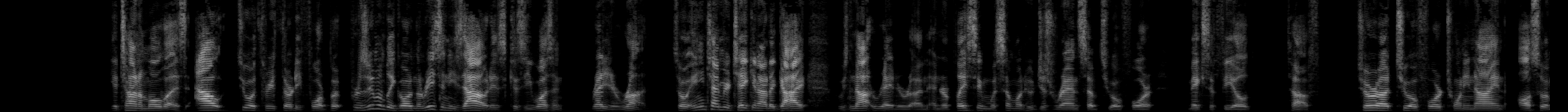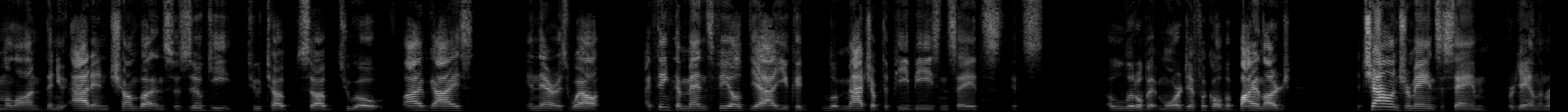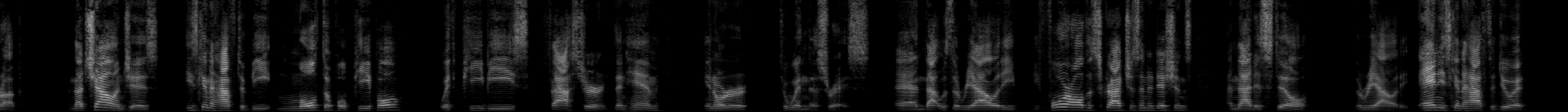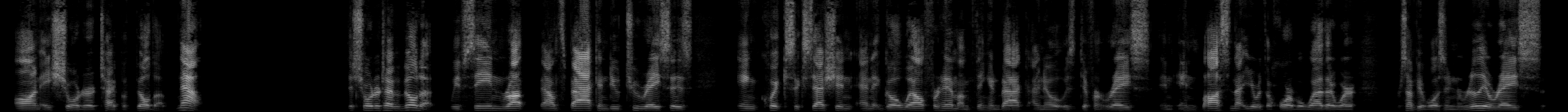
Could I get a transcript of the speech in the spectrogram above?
Gaetano Molla is out, 203.34. But presumably, Gordon, the reason he's out is because he wasn't ready to run. So anytime you're taking out a guy who's not ready to run and replacing him with someone who just ran sub 204 makes the field tough. Tura 204.29, also in Milan. Then you add in Chumba and Suzuki, two tub, sub 205 guys in there as well. I think the men's field, yeah, you could look, match up the PBs and say it's it's a little bit more difficult, but by and large, the challenge remains the same for Galen Rupp. And that challenge is he's going to have to beat multiple people with PBs faster than him in order to win this race. And that was the reality before all the scratches and additions. And that is still the reality. And he's going to have to do it on a shorter type of buildup. Now, the shorter type of buildup. We've seen Rupp bounce back and do two races in quick succession and it go well for him. I'm thinking back, I know it was a different race in, in Boston that year with the horrible weather where for some people wasn't really a race,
